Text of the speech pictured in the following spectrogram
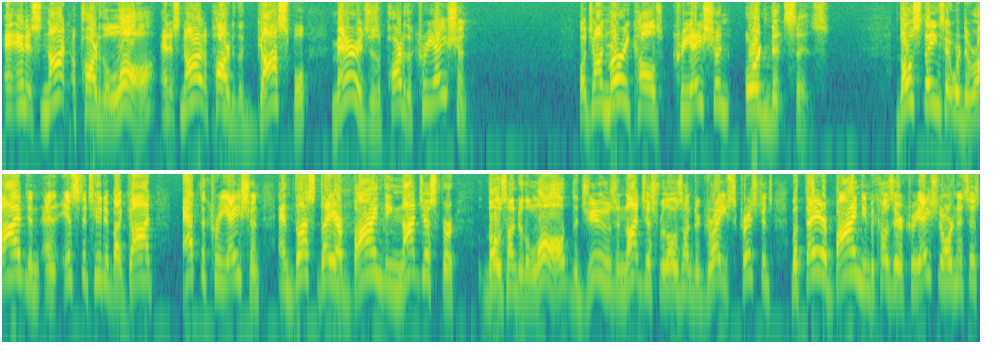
And, and it's not a part of the law, and it's not a part of the gospel. Marriage is a part of the creation. What John Murray calls creation ordinances. Those things that were derived and, and instituted by God at the creation, and thus they are binding not just for those under the law, the Jews, and not just for those under grace, Christians, but they are binding because they're creation ordinances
